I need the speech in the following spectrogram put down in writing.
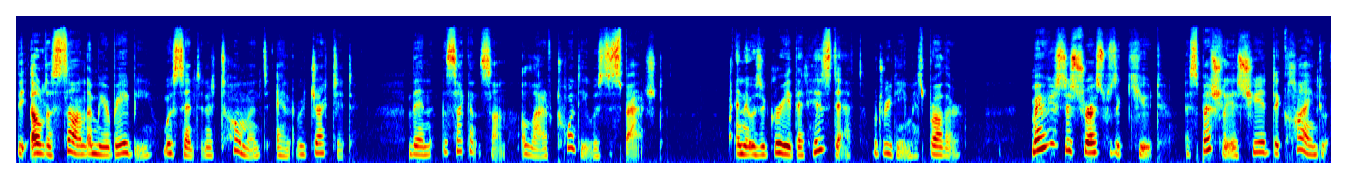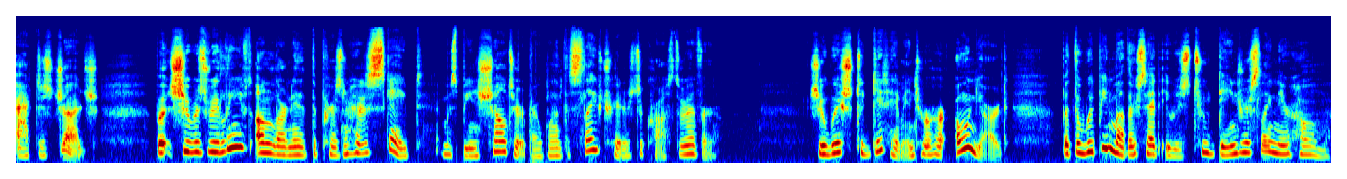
The eldest son, a mere baby, was sent in atonement and rejected. Then the second son, a lad of twenty, was dispatched, and it was agreed that his death would redeem his brother. Mary's distress was acute, especially as she had declined to act as judge, but she was relieved on learning that the prisoner had escaped and was being sheltered by one of the slave traders across the river. She wished to get him into her own yard, but the weeping mother said it was too dangerously near home.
